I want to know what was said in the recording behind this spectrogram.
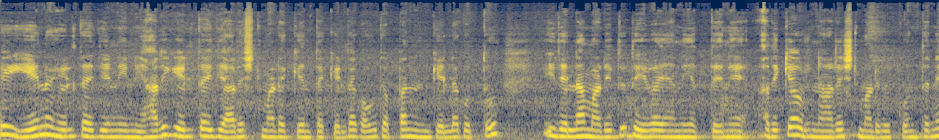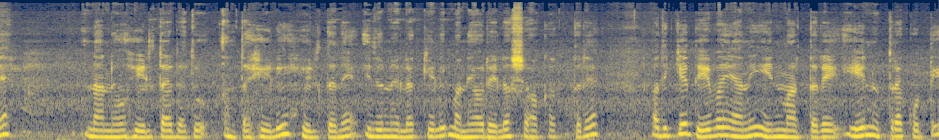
ಏ, ಏನು ಹೇಳ್ತಾ ಇದೆಯಾ ನೀನು ಯಾರಿಗೆ ಹೇಳ್ತಾ ಇದೆಯಾ ಅರೆಸ್ಟ್ ಮಾಡೋಕ್ಕೆ ಅಂತ ಕೇಳಿದಾಗ, ಹೌದಪ್ಪ, ನನಗೆಲ್ಲ ಗೊತ್ತು. ಇದೆಲ್ಲ ಮಾಡಿದ್ದು ದೇವಯಾನಿ ಅತ್ತೇನೆ. ಅದಕ್ಕೆ ಅವ್ರನ್ನ ಅರೆಸ್ಟ್ ಮಾಡಬೇಕು ಅಂತಲೇ ನಾನು ಹೇಳ್ತಾ ಇರೋದು ಅಂತ ಹೇಳಿ ಹೇಳ್ತಾನೆ. ಇದನ್ನೆಲ್ಲ ಕೇಳಿ ಮನೆಯವರೆಲ್ಲ ಶಾಕ್ ಆಗ್ತಾರೆ. ಅದಕ್ಕೆ ದೇವಯಾನಿ ಏನು ಮಾಡ್ತಾರೆ? ಏನು ಉತ್ತರ ಕೊಟ್ಟು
